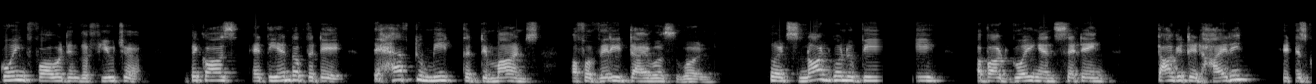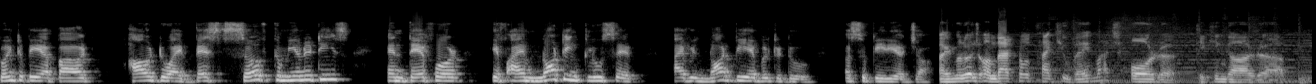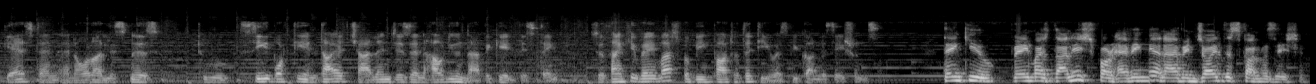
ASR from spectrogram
going forward in the future because at the end of the day, they have to meet the demands of a very diverse world. So it's not going to be about going and setting targeted hiring. It is going to be about how do I best serve communities? And therefore, if I'm not inclusive, I will not be able to do a superior job. Right, Manoj, on that note, thank you very much for uh, taking our uh, guest and, and all our listeners to see what the entire challenge is and how do you navigate this thing. So thank you very much for being part of the TOSB conversations. Thank you very much, Danish, for having me, and I've enjoyed this conversation.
